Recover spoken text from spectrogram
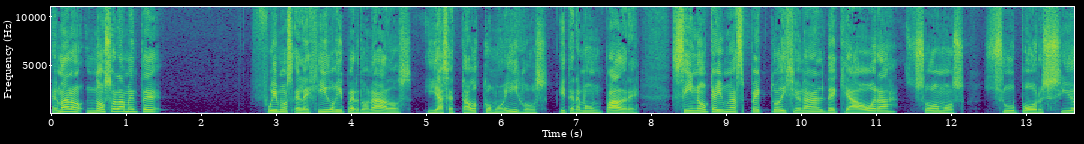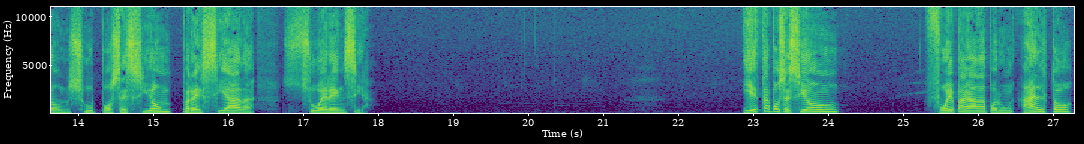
Hermano, no solamente fuimos elegidos y perdonados y aceptados como hijos y tenemos un padre, sino que hay un aspecto adicional de que ahora somos su porción, su posesión preciada, su herencia. Y esta posesión fue pagada por un alto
